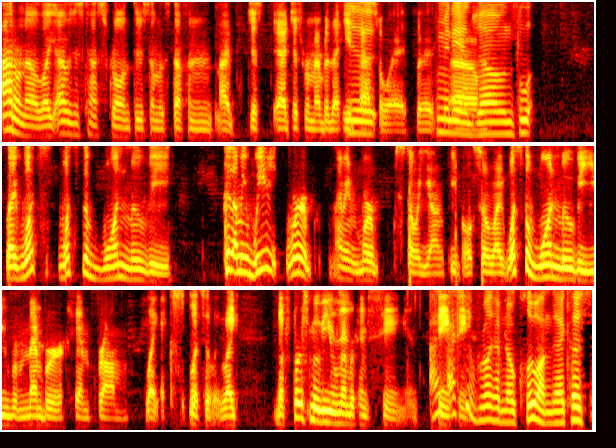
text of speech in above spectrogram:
I don't know. Like, I was just kind of scrolling through some of the stuff, and I just I just remember that he Yeah. passed away. But From Indiana um, Jones. Like, what's what's the one movie? Because I mean, we we're I mean we're still young people, so like, what's the one movie you remember him from, like explicitly, like the first movie you remember him seeing in? I being actually seen. really have no clue on that because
